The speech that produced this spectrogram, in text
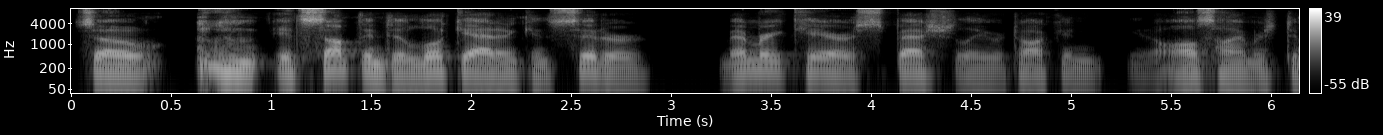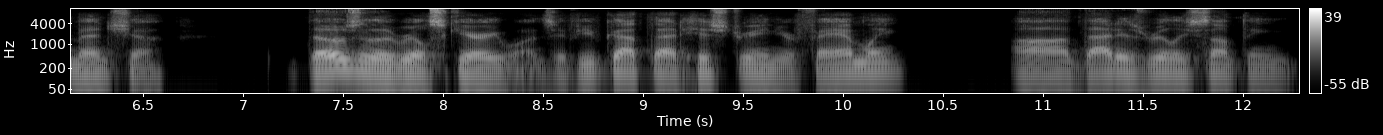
So it's something to look at and consider. Memory care, especially, we're talking, you know, Alzheimer's, dementia. Those are the real scary ones. If you've got that history in your family, uh, that is really something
